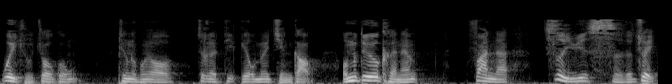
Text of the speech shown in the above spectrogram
为主做工。听众朋友，这个给给我们警告，我们都有可能犯了至于死的罪。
